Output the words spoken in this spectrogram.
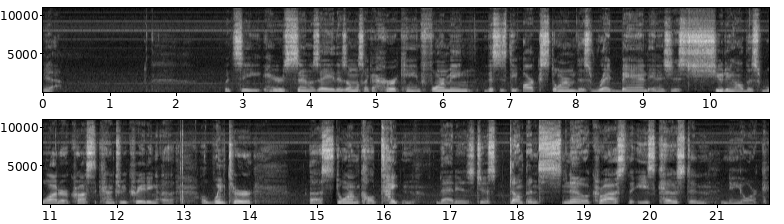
Yeah. But see, here's San Jose. There's almost like a hurricane forming. This is the arc storm, this red band, and it's just shooting all this water across the country, creating a, a winter uh, storm called Titan that is just dumping snow across the east coast in New York.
